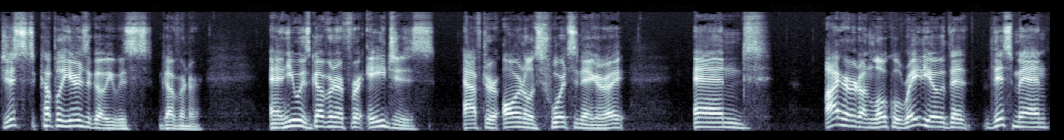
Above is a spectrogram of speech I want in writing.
Just a couple of years ago, he was governor. And he was governor for ages after Arnold Schwarzenegger, right? And I heard on local radio that this man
